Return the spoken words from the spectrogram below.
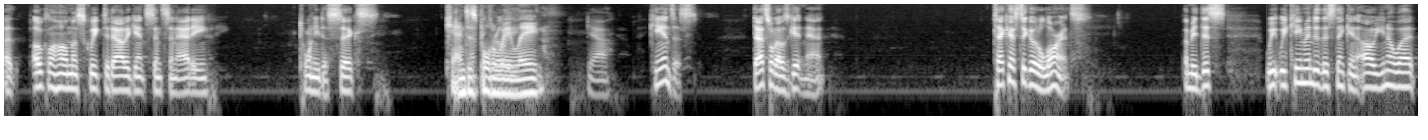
Uh, Oklahoma squeaked it out against Cincinnati, twenty to six. Kansas Nothing pulled away really- late. Yeah, Kansas. That's what I was getting at. Tech has to go to Lawrence. I mean, this we we came into this thinking, oh, you know what?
